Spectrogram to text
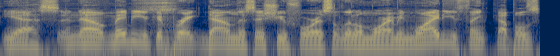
Yes. And now maybe you could break down this issue for us a little more. I mean, why do you think couples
